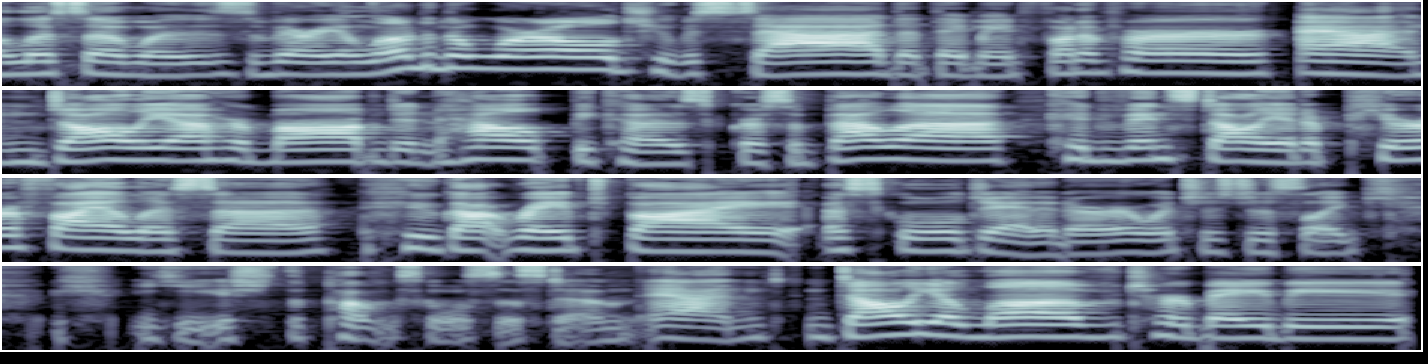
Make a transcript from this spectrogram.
Alessa was very alone in the world. She was sad that they made fun of her. And Dahlia, her mom, didn't help because Christabella convinced Dahlia to purify Alessa, who got raped by a school janitor, which is just like yeesh, the public school system. And Dahlia loved her baby,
